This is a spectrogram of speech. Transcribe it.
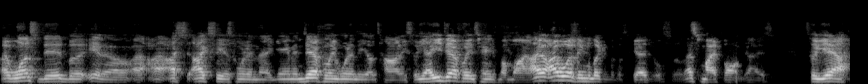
I once did, but you know, I, I, I see us winning that game and definitely winning the Ohtani. So yeah, you definitely changed my mind. I, I wasn't even looking at the schedule, so that's my fault, guys. So yeah,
